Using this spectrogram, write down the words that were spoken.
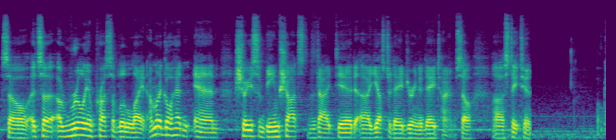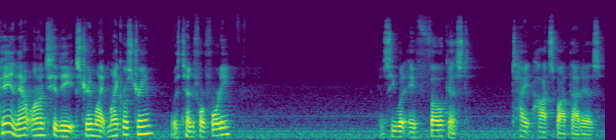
So it's a, a, really impressive little light. I'm going to go ahead and, and, show you some beam shots that I did uh, yesterday during the daytime. So stay tuned. Okay, and now on to the Streamlight MicroStream with 10440. You can see what a focused, tight hotspot that is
